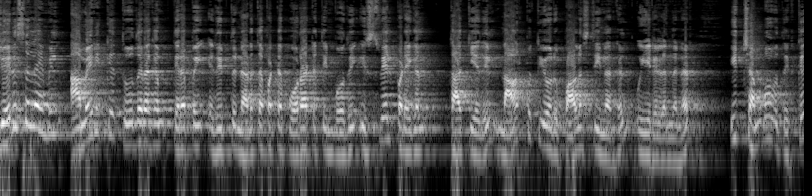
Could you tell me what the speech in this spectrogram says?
ஜெருசலேமில் அமெரிக்க தூதரகம் திறப்பை எதிர்த்து நடத்தப்பட்ட போராட்டத்தின் போது இஸ்ரேல் படைகள் தாக்கியதில் நாற்பத்தி ஒரு பாலஸ்தீனர்கள் உயிரிழந்தனர். இச்சம்பவத்திற்கு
